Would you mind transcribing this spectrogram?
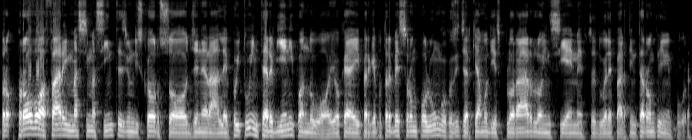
pro- provo a fare in massima sintesi un discorso generale, poi tu intervieni quando vuoi, ok? Perché potrebbe essere un po' lungo, così cerchiamo di esplorarlo insieme, tutte e due le parti. Interrompimi pure.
